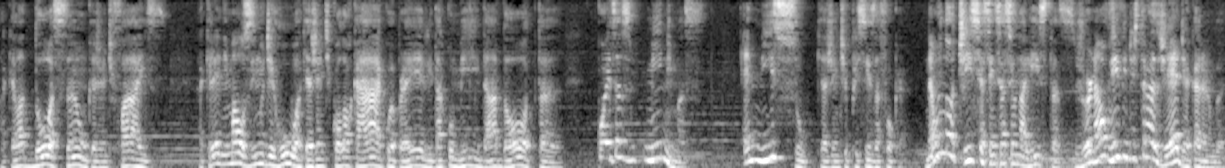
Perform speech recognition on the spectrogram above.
aquela doação que a gente faz, Aquele animalzinho de rua que a gente coloca água para ele, dá comida, adota. Coisas mínimas. É nisso que a gente precisa focar. Não em notícias sensacionalistas. Jornal vive de tragédia, caramba.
